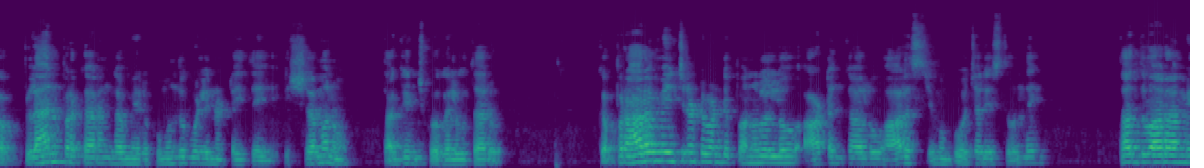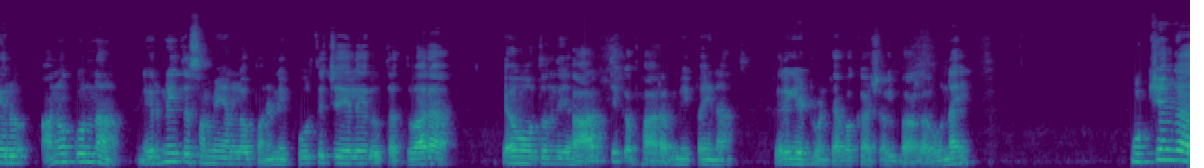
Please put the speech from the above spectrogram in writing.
ఒక ప్లాన్ ప్రకారంగా మీరు ముందుకు వెళ్ళినట్టయితే ఈ శ్రమను తగ్గించుకోగలుగుతారు. ఇక ప్రారంభించినటువంటి పనులలో ఆటంకాలు ఆలస్యము గోచరిస్తుంది. తద్వారా మీరు అనుకున్న నిర్ణీత సమయంలో పనిని పూర్తి చేయలేరు. తద్వారా ఏమవుతుంది? ఆర్థిక భారం మీపైన పెరిగేటువంటి అవకాశాలు బాగా ఉన్నాయి. ముఖ్యంగా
